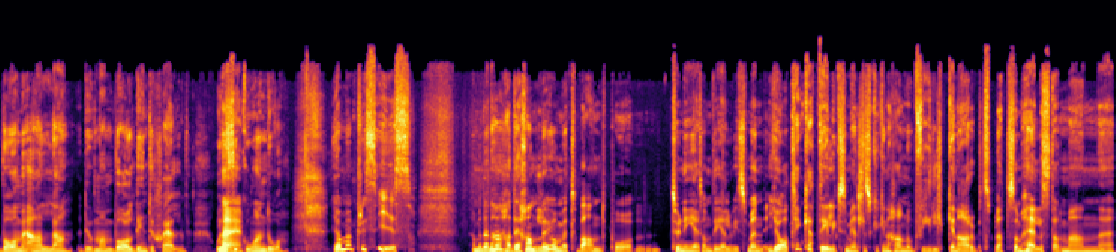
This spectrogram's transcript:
var med alla. Man valde inte själv. Och Nej. det fick gå ändå. Ja, men precis. Ja, men den här, det handlar ju om ett band på turné som delvis. Men jag tänker att det liksom egentligen skulle kunna handla om vilken arbetsplats som helst. Att man, eh,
